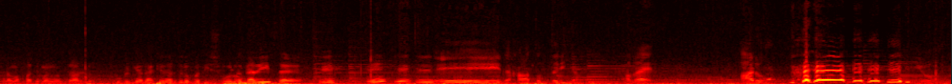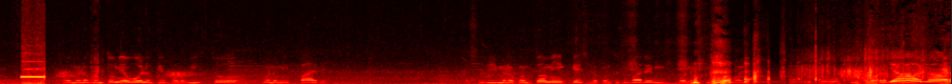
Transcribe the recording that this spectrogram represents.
será más fácil encontrarlo. Porque quieras quedártelo para ti solo. ¿Qué dices? ¿Qué? ¿Eh? Eh, eh, eh, eh, deja la tontería. A ver, Aaron. Pues me lo contó mi abuelo, que por lo visto, bueno, mis padres. Sí, me lo contó a mí, que se lo contó su padre, bueno, sí, mi abuelo. No,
